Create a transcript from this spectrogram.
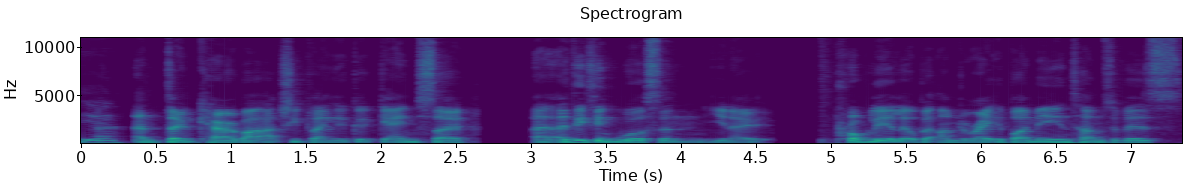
Yeah. and don't care about actually playing a good game. So I, I do think Wilson, you know, is probably a little bit underrated by me in terms of his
